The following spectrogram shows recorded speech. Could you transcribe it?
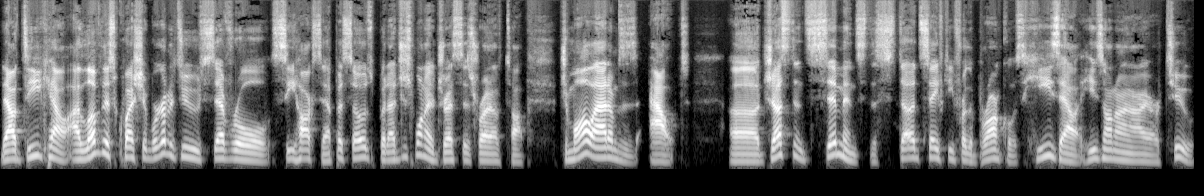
Now, decal. I love this question. We're going to do several Seahawks episodes, but I just want to address this right off top. Jamal Adams is out. Uh, Justin Simmons, the stud safety for the Broncos, he's out. He's on an IR too.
